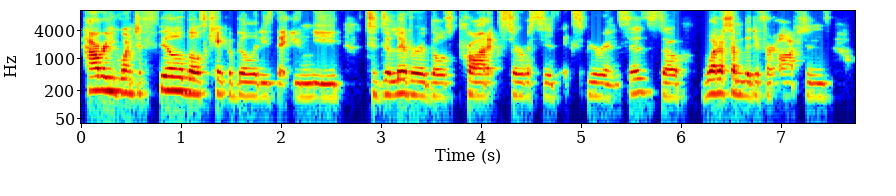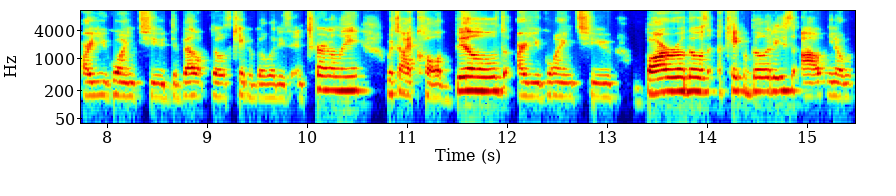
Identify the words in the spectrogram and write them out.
how are you going to fill those capabilities that you need to deliver those products, services, experiences? So what are some of the different options? Are you going to develop those capabilities internally, which I call build? Are you going to borrow those capabilities, uh, you know,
